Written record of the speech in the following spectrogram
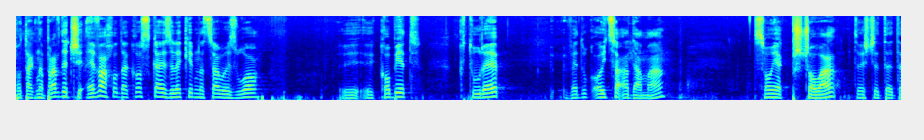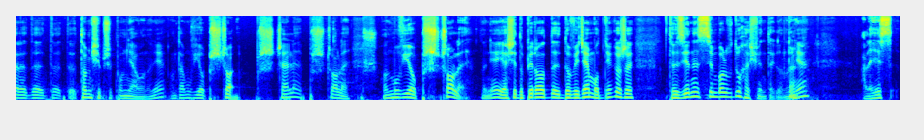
Bo tak naprawdę, czy Ewa Chodakowska jest lekiem na całe zło kobiet, które według ojca Adama są jak pszczoła, to jeszcze te, te, te, to mi się przypomniało, no nie? On tam mówi o pszczo, pszczele, pszczole. On mówi o pszczole, no nie? Ja się dopiero dowiedziałem od niego, że to jest jeden z symbolów Ducha Świętego, no Tak. nie? Ale jest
